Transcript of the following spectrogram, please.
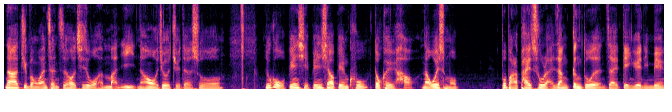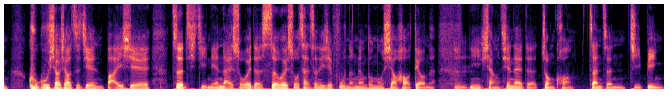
那剧本完成之后，其实我很满意，然后我就觉得说，如果我边写边笑边哭都可以好，那为什么不把它拍出来，让更多人在电影院里面哭哭笑笑之间，把一些这几年来所谓的社会所产生的一些负能量通通消耗掉呢？嗯你想现在的状况，战争、疾病。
